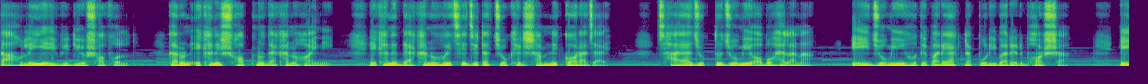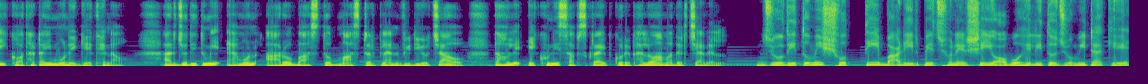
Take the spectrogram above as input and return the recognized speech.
তাহলেই এই ভিডিও সফল। কারণ এখানে স্বপ্ন দেখানো হয়নি। এখানে দেখানো হয়েছে যেটা চোখের সামনে করা যায়। ছায়াযুক্ত জমি অবহেলা না এই জমিই হতে পারে একটা পরিবারের ভরসা। এই কথাটাই মনে গেথে নাও। আর যদি তুমি এমন আরও বাস্তব মাস্টার প্ল্যান ভিডিও চাও, তাহলে এখনই সাবস্ক্রাইব করে ফেলো আমাদের চ্যানেল। যদি তুমি সত্যি বাড়ির পেছনের সেই অবহেলিত জমিটাকে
